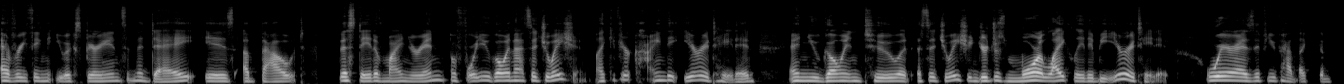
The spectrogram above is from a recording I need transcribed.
everything that you experience in the day is about the state of mind you're in before you go in that situation. Like if you're kind of irritated and you go into a, a, situation, you're just more likely to be irritated. Whereas if you've had like the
